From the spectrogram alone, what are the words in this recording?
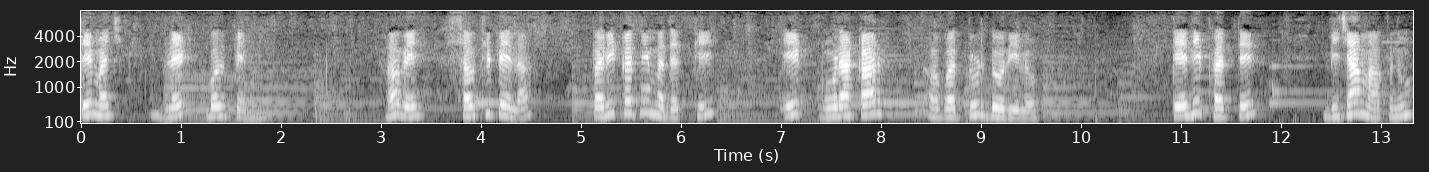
તેમજ બ્લેક બોલ પેનની. હવે સૌથી પહેલા પરિકરની મદદથી એક ગોળાકાર વર્તુળ દોરી લો. તેની ફરતે બીજા માપનું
